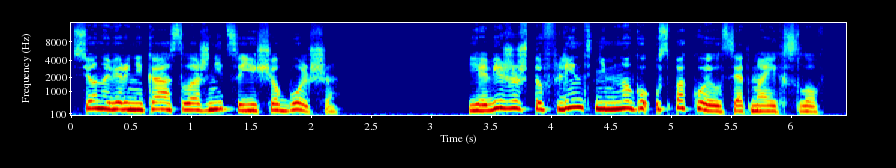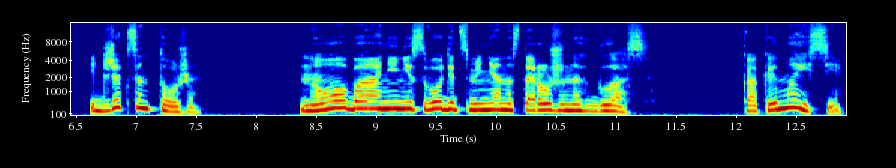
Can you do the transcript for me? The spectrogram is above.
все наверняка осложнится еще больше. Я вижу, что Флинт немного успокоился от моих слов, и Джексон тоже. Но оба они не сводят с меня настороженных глаз. Как и Мэйси,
